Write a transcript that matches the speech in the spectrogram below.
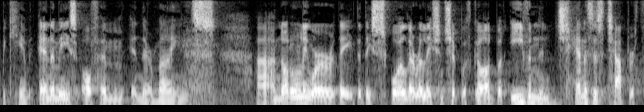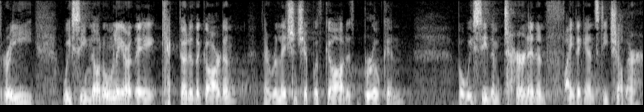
became enemies of Him in their minds. Uh, and not only were they, did they spoil their relationship with God, but even in Genesis chapter 3, we see not only are they kicked out of the garden, their relationship with God is broken, but we see them turn in and fight against each other.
